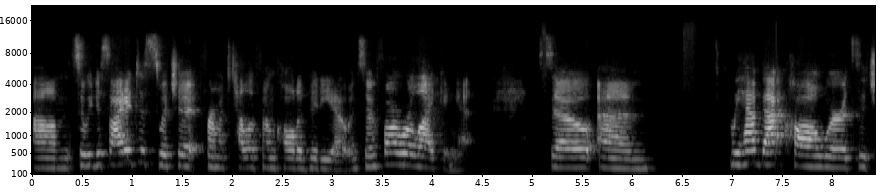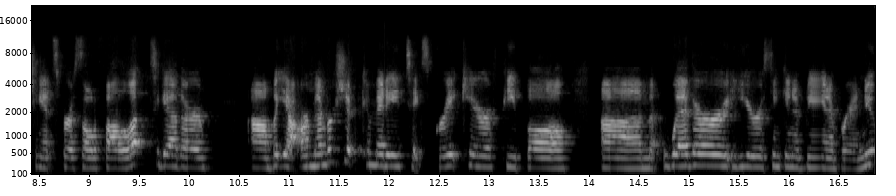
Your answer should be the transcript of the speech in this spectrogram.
um, so we decided to switch it from a telephone call to video, and so far we're liking it. So um, we have that call where it's a chance for us all to follow up together. Um, but yeah, our membership committee takes great care of people. Um, whether you're thinking of being a brand new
